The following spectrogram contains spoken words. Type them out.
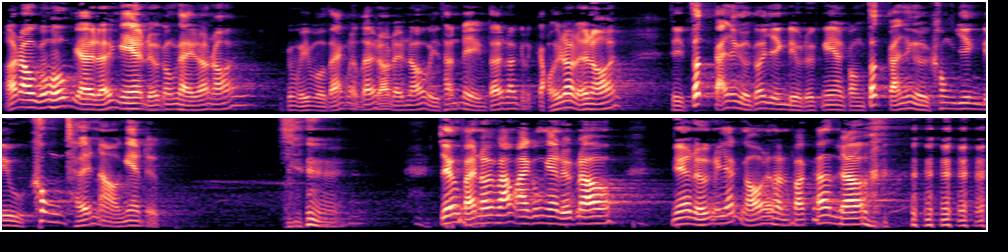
Ở đâu cũng hút về để nghe được ông thầy đó nói cái vị bồ tát nó tới đó để nói, vị thánh hiền tới đó, cái cõi đó để nói. Thì tất cả những người có duyên đều được nghe, còn tất cả những người không duyên đều không thể nào nghe được. Chứ không phải nói pháp ai cũng nghe được đâu. Nghe được nó giác ngộ, nó thành phật hết sao?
